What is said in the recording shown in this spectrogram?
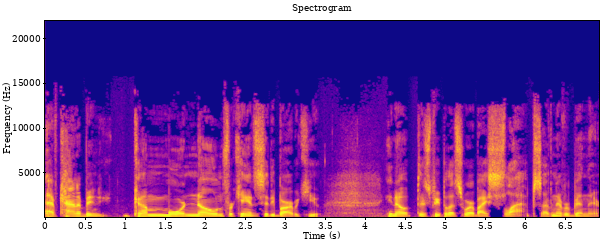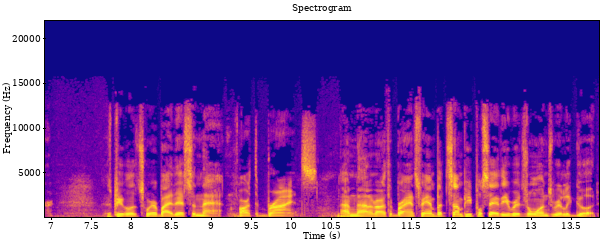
have kind of become more known for Kansas City barbecue. You know, there's people that swear by slaps. I've never been there. There's people that swear by this and that. Arthur Bryant's. I'm not an Arthur Bryant's fan, but some people say the original one's really good.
